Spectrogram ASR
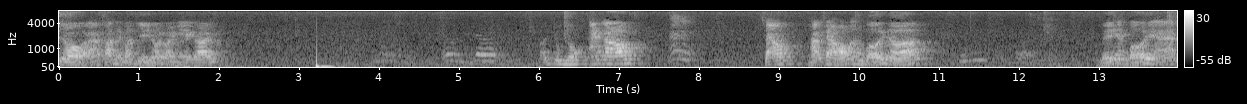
vô hả? Bánh này bánh gì? Nói bà nghe coi. Bánh trung thu ăn không? Sao? Sao sao không ăn bưởi nữa? Nghĩ ăn bưởi hả?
